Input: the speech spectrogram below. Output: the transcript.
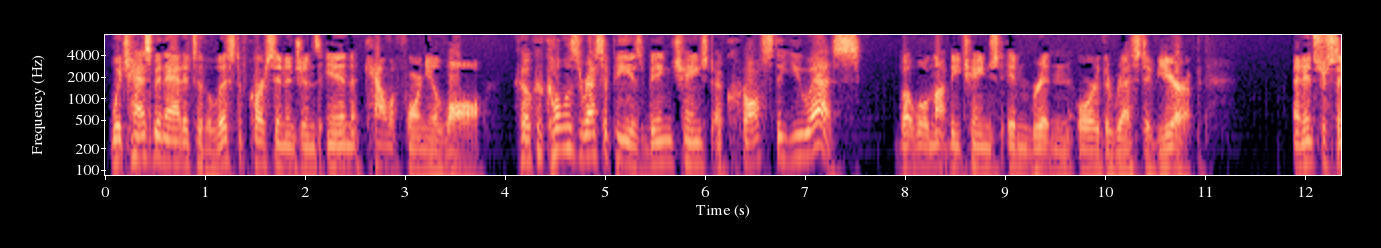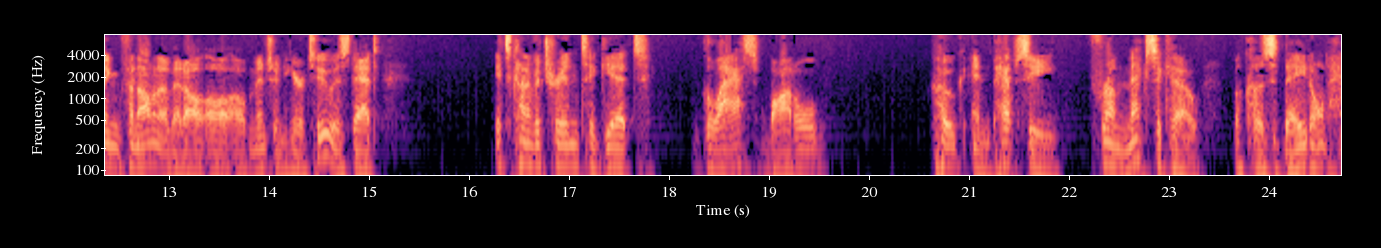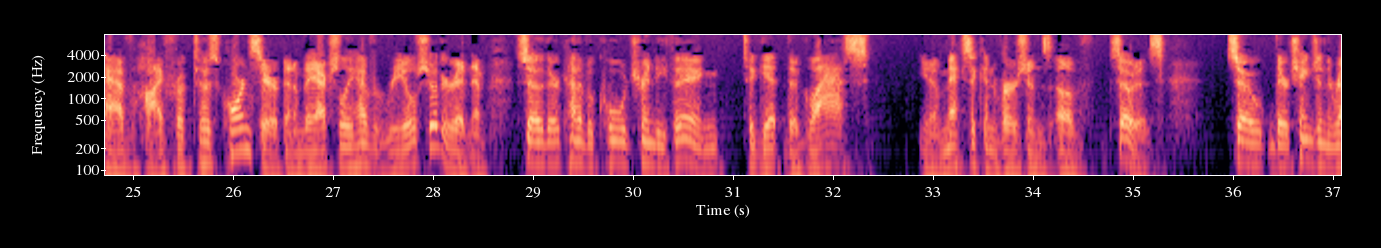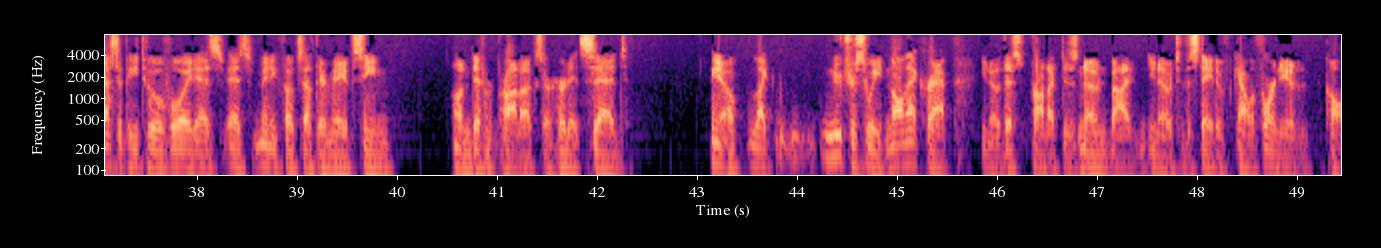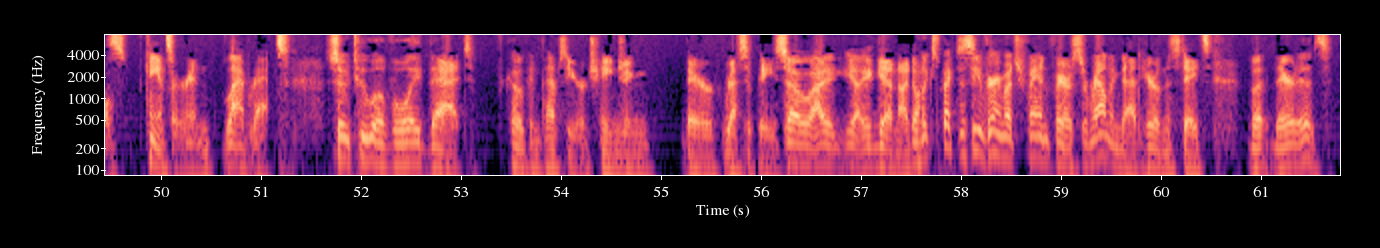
which has been added to the list of carcinogens in California law. Coca-Cola's recipe is being changed across the U.S., but will not be changed in Britain or the rest of Europe. An interesting phenomenon that I'll, I'll, I'll mention here too is that it's kind of a trend to get glass bottled Coke and Pepsi from Mexico because they don't have high fructose corn syrup in them. They actually have real sugar in them. So they're kind of a cool, trendy thing to get the glass, you know, Mexican versions of sodas. So they're changing the recipe to avoid, as, as many folks out there may have seen on different products or heard it said, you know, like NutraSweet and all that crap. You know, this product is known by, you know, to the state of California and calls cancer in lab rats. So to avoid that, Coke and Pepsi are changing their recipe. So I, again, I don't expect to see very much fanfare surrounding that here in the States, but there it is.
